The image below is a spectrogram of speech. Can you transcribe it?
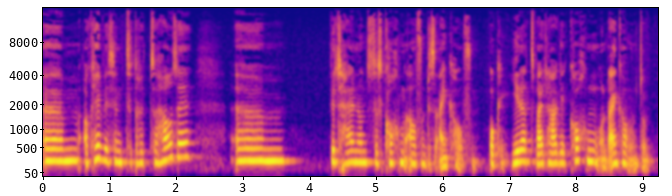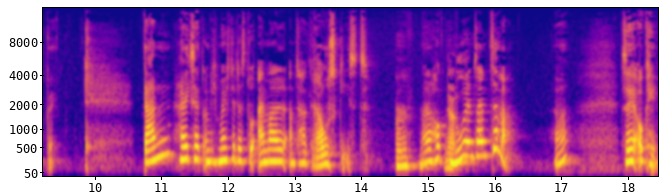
ähm, okay, wir sind zu dritt zu Hause, ähm, wir teilen uns das Kochen auf und das Einkaufen. Okay, jeder zwei Tage kochen und einkaufen und so. Okay. dann habe ich gesagt, und ich möchte, dass du einmal am Tag rausgehst. Mhm. Er hockt ja. nur in seinem Zimmer. Ja? Sag ich, okay.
